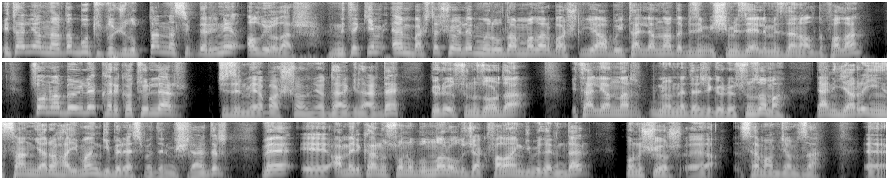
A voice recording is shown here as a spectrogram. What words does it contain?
İtalyanlar da bu tutuculuktan nasiplerini alıyorlar. Nitekim en başta şöyle mırıldanmalar başlıyor. Ya bu İtalyanlar da bizim işimizi elimizden aldı falan. Sonra böyle karikatürler çizilmeye başlanıyor dergilerde. Görüyorsunuz orada İtalyanlar bilmiyorum ne derece görüyorsunuz ama yani yarı insan yarı hayvan gibi resmedilmişlerdir. Ve e, Amerika'nın sonu bunlar olacak falan gibilerinden konuşuyor e, Sem amcamıza e,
